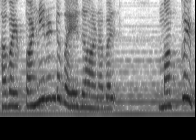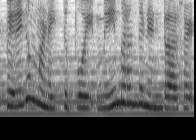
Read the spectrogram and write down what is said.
அவள் பன்னிரண்டு வயதானவள். மக்கள் பெரிதும் அழைத்து போய் மெய்மறந்து நின்றார்கள்.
